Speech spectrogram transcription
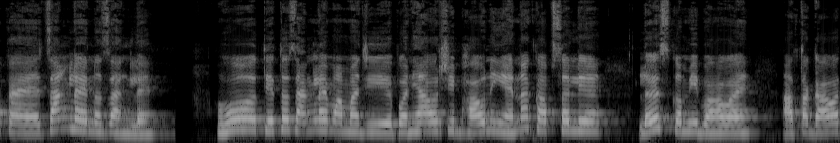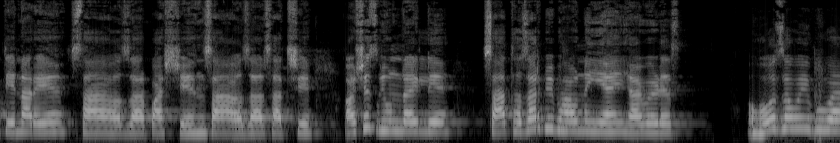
काय? चांगलं आहे ना चांगलं आहे हो ते तर चांगलं आहे मामाजी पण ह्या वर्षी भाव नाही आहे ना कापसाले. लयच कमी भाव आहे. आता गावात येणारे सहा हजार पाचशे न सहा हजार सातशे. असेच घेऊन राहिले. सात हजार बी भाव नाही आहे ह्या वेळेस. हो जवळ बुवा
